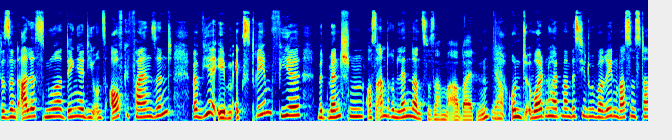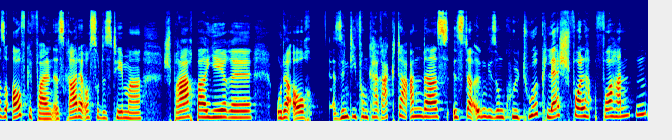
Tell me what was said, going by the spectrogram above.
Das sind alles nur Dinge, die uns aufgefallen sind, weil wir eben extrem viel mit Menschen aus anderen Ländern zusammenarbeiten Ja. und wollten heute mal ein bisschen drüber reden, was uns da so aufgefallen ist. Gerade auch so das Thema Sprachbarriere oder auch sind die vom Charakter anders? Ist da irgendwie so ein Kulturclash voll vorhanden?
